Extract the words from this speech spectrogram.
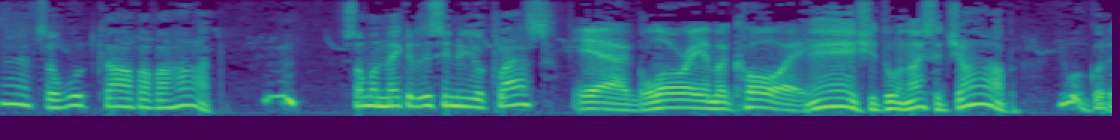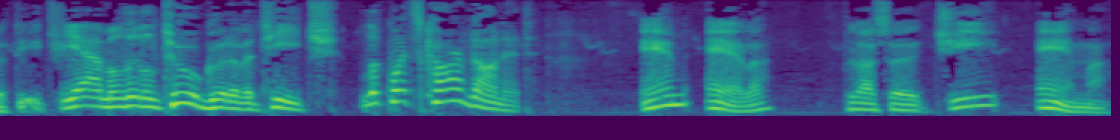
That's a wood carve of a heart. Hmm. Someone make making this into your class? Yeah, Gloria McCoy. Hey, she do a nice job. You were good at teach. Yeah, I'm a little too good of a teach. Look what's carved on it. NL plus uh, a GM.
